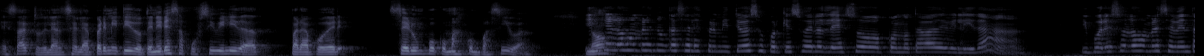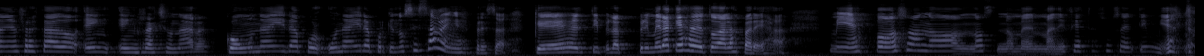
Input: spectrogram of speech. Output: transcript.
exacto, se le, se le ha permitido tener esa posibilidad para poder ser un poco más compasiva. Y es que a los hombres nunca se les permitió eso porque eso, era, eso connotaba debilidad. Y por eso los hombres se ven tan enfrascados en, en, reaccionar con una ira por una ira porque no se saben expresar, que es el tipo, la primera queja de todas las parejas. Mi esposo no, no, no me manifiesta sus sentimientos.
